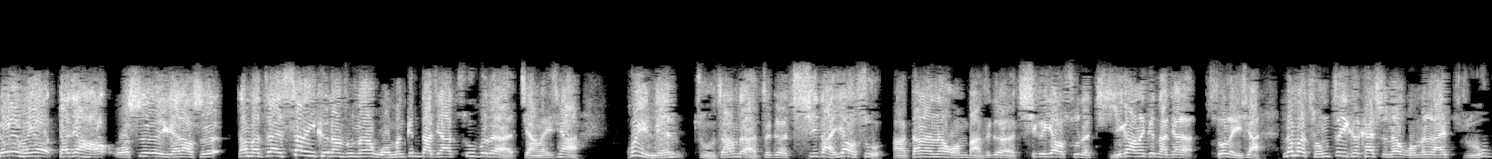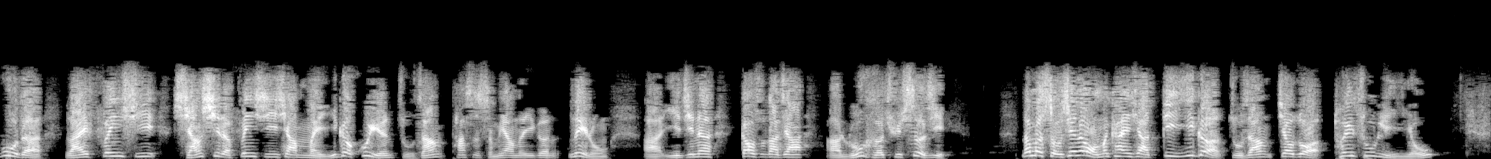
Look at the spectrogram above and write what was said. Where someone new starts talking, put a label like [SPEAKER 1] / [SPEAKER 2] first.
[SPEAKER 1] 各位朋友，大家好，我是袁老师。那么在上一课当中呢，我们跟大家初步的讲了一下会员主张的这个七大要素啊。当然呢，我们把这个七个要素的提纲呢跟大家说了一下。那么从这一课开始呢，我们来逐步的来分析，详细的分析一下每一个会员主张它是什么样的一个内容啊，以及呢告诉大家啊如何去设计。那么首先呢，我们看一下第一个主张叫做推出理由。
